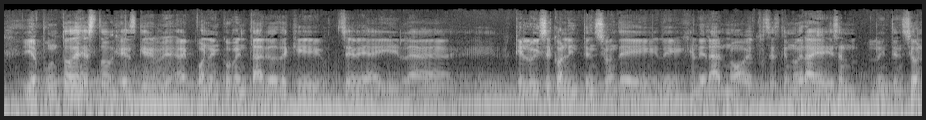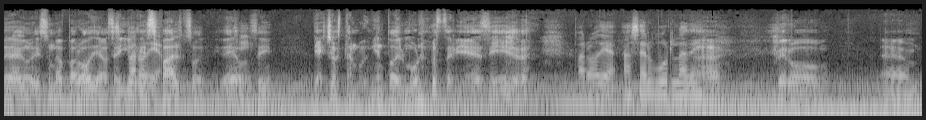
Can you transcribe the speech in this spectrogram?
y el punto de esto es que me, ponen comentarios de que se ve ahí la que lo hice con la intención de, generar, no, pues es que no era esa, la intención era, es una parodia, o sea, es, falso el video, sí. De hecho, hasta el movimiento del mono se ve así. Parodia, hacer burla de. Ajá. Pero em,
